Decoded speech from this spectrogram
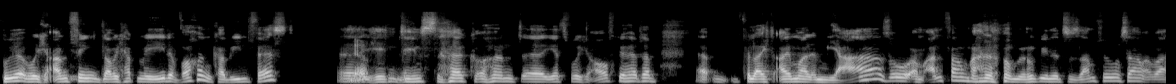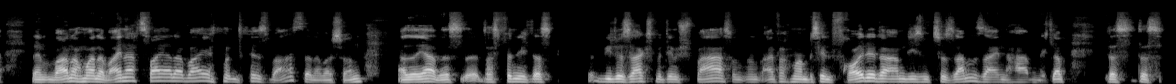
früher, wo ich anfing, glaube ich, hatten wir jede Woche ein Kabinenfest. Äh, ja. jeden Dienstag und äh, jetzt, wo ich aufgehört habe, äh, vielleicht einmal im Jahr, so am Anfang mal, um irgendwie eine Zusammenführung zu haben, aber dann war noch mal eine Weihnachtsfeier dabei und das war's dann aber schon. Also ja, das, das finde ich, das wie du sagst, mit dem Spaß und, und einfach mal ein bisschen Freude da an diesem Zusammensein haben. Ich glaube, dass, dass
